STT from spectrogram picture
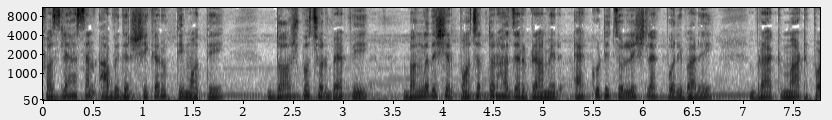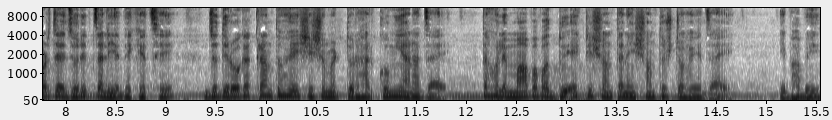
ফজলে হাসান আবেদের স্বীকারোক্তি মতে দশ বছর ব্যাপী বাংলাদেশের পঁচাত্তর হাজার গ্রামের এক কোটি চল্লিশ লাখ পরিবারে ব্র্যাক মাঠ পর্যায়ে জরিপ চালিয়ে দেখেছে, যদি রোগাক্রান্ত হয়ে শিশু মৃত্যুর হার কমিয়ে আনা যায়, তাহলে মা বাবা দু একটি সন্তানেই সন্তুষ্ট হয়ে যায়। এভাবে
